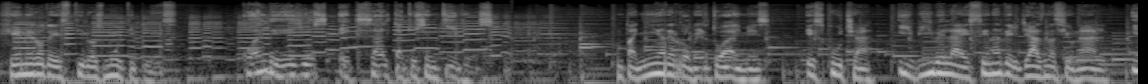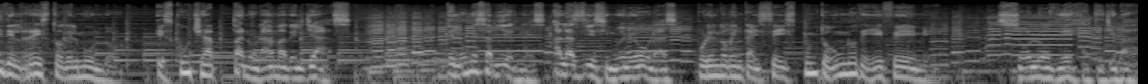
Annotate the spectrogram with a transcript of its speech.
Género de estilos múltiples. ¿Cuál de ellos exalta tus sentidos? Compañía de Roberto Aimes, escucha y vive la escena del jazz nacional y del resto del mundo. Escucha Panorama del Jazz. De lunes a viernes a las 19 horas por el 96.1 de FM. Solo déjate llevar.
